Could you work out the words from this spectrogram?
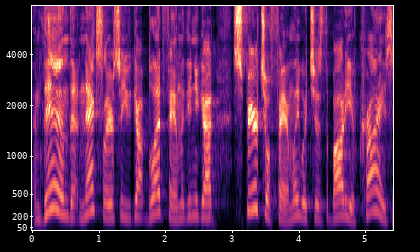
And then the next layer so you've got blood family, then you've got spiritual family, which is the body of Christ.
